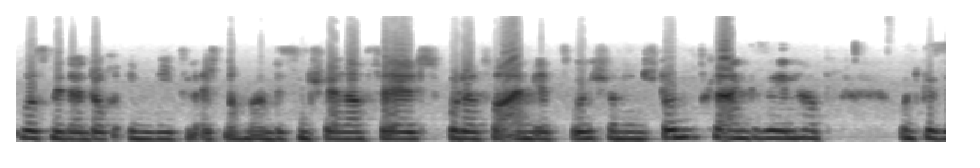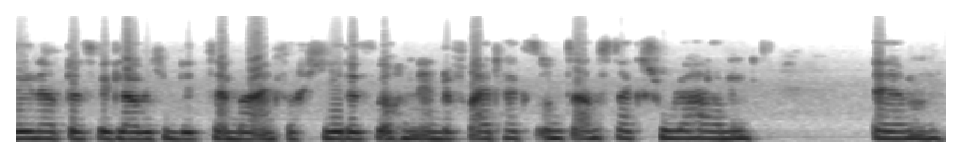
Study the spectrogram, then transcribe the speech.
wo es mir dann doch irgendwie vielleicht nochmal ein bisschen schwerer fällt. Oder vor allem jetzt, wo ich schon den Stundenplan gesehen habe und gesehen habe, dass wir, glaube ich, im Dezember einfach jedes Wochenende Freitags- und Samstagsschule haben, ähm,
